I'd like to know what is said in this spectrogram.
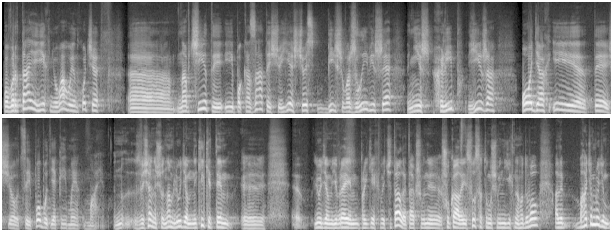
повертає їхню увагу, він хоче е, навчити і показати, що є щось більш важливіше, ніж хліб, їжа, одяг і те, що цей побут, який ми маємо. Ну, звичайно, що нам, людям, не тільки тим е, е, людям, євреям, про яких ви читали, так що вони шукали Ісуса, тому що Він їх нагодував. Але багатьом людям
